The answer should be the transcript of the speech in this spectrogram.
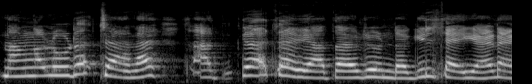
ഞങ്ങളുടെ ചാനൽ സബ്സ്ക്രൈബ് ചെയ്യാത്തവരുണ്ടെങ്കിൽ ചെയ്യണേ.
